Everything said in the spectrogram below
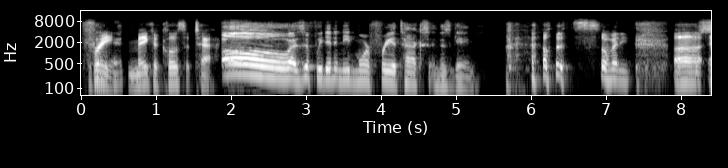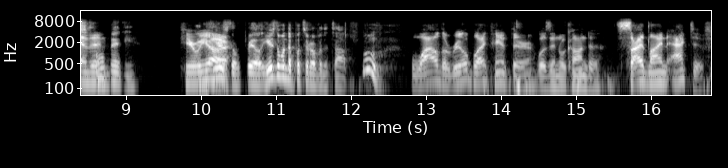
Free. Make a close attack. Oh, as if we didn't need more free attacks in this game. so many. Uh, and so then many. here we And are. Here's the real. Here's the one that puts it over the top. Ooh. While the real Black Panther was in Wakanda, sideline active.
